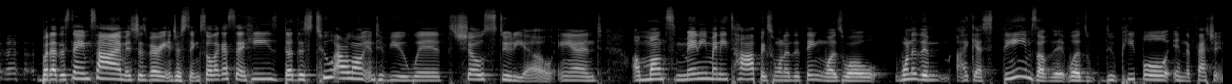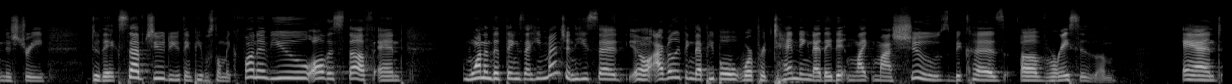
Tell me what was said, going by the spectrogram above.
but at the same time, it's just very interesting. So, like I said, he's did this two-hour-long interview with Show Studio, and amongst many, many topics, one of the thing was, well, one of the I guess themes of it was, do people in the fashion industry do they accept you? Do you think people still make fun of you? All this stuff. And one of the things that he mentioned, he said, you know, I really think that people were pretending that they didn't like my shoes because of racism. And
